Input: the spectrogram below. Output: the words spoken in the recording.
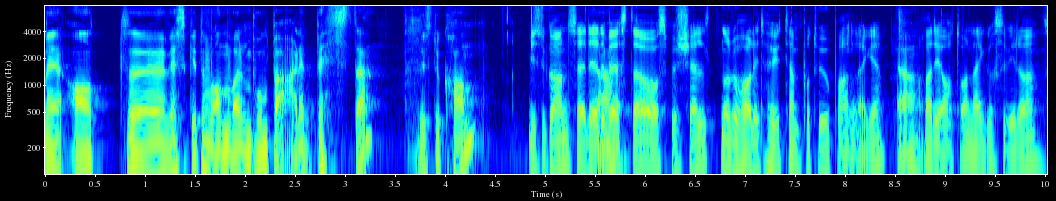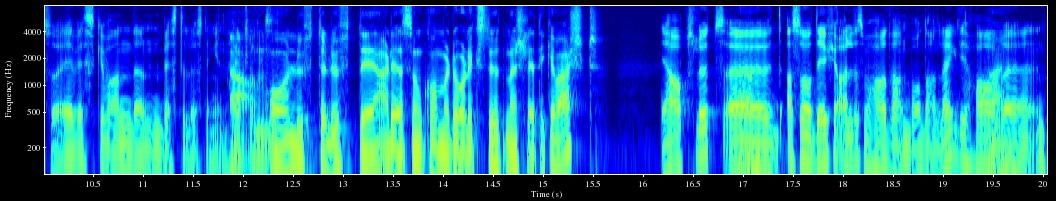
med at eh, væske til vann-varmepumpe er det beste, hvis du kan. Hvis du kan, så er det det beste, og spesielt når du har litt høy temperatur på anlegget, Ja. radiatoranlegg osv., så, videre, så er væskevann den beste løsningen. Ja, klart. og luft til luft, det er det som kommer dårligst ut, men slett ikke verst. Ja, absolutt. Eh, altså, det er jo ikke alle som har et vannbårent anlegg. De har eh, en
